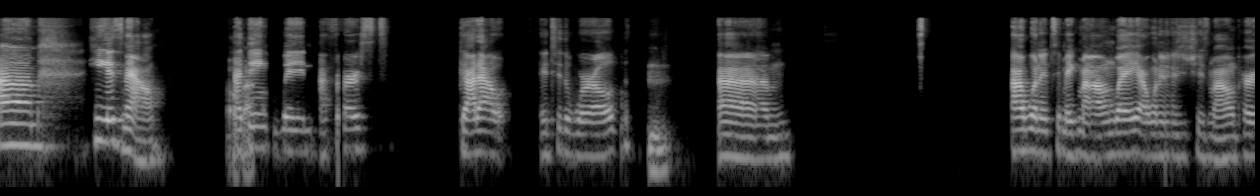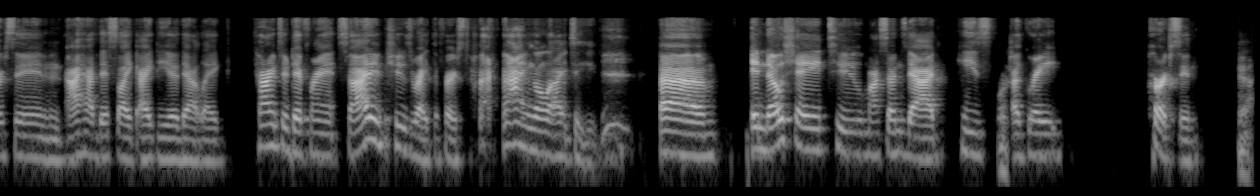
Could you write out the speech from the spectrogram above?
um he is now. Okay. I think when I first got out into the world, mm. um I wanted to make my own way. I wanted to choose my own person. I had this like idea that like times are different. So I didn't choose right the first time. I ain't gonna lie to you. Um, and no shade to my son's dad. He's a great person. Yeah.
